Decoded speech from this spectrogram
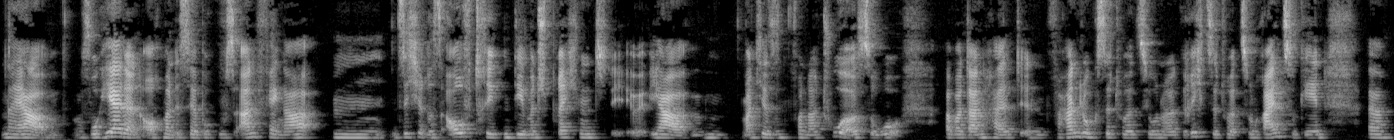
naja, woher denn auch, man ist ja Berufsanfänger, mh, hm, sicheres Auftreten dementsprechend, äh, ja, hm, manche sind von Natur aus so, aber dann halt in Verhandlungssituationen oder Gerichtssituationen reinzugehen, ähm,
